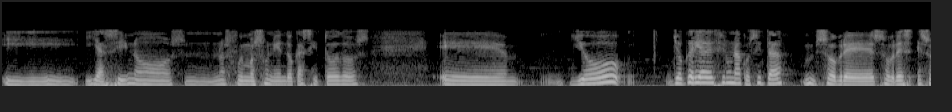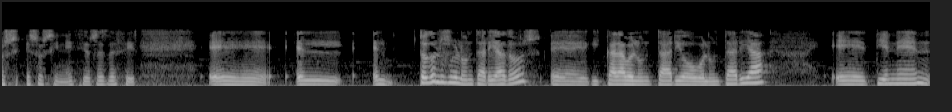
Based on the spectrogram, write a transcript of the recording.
y, y así nos, nos fuimos uniendo casi todos. yo yo quería decir una cosita sobre, sobre esos, esos inicios. Es decir, eh, todos los voluntariados eh, y cada voluntario o voluntaria eh, tienen,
